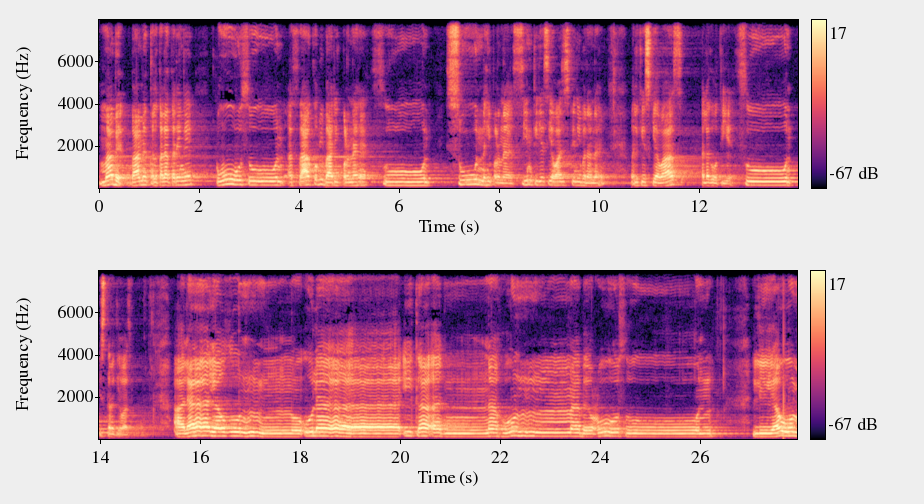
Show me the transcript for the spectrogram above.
مب، با میں قلقلہ کریں گے۔ اوسون اسا کو بھی باریک پڑھنا ہے سون سون نہیں پڑھنا ہے سین کی جیسی آواز اس کی نہیں بنانا ہے بلکہ اس کی آواز الگ ہوتی ہے سون اس طرح کی آواز الا يظن اولئك انهم مبعوثون ليوم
